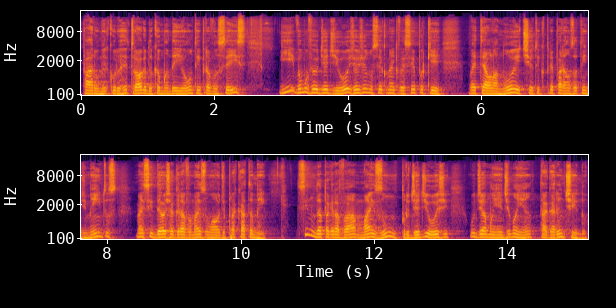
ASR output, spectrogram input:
para o Mercúrio Retrógrado que eu mandei ontem para vocês. E vamos ver o dia de hoje. Hoje eu não sei como é que vai ser, porque vai ter aula à noite, eu tenho que preparar uns atendimentos, mas se der eu já gravo mais um áudio para cá também. Se não der para gravar mais um para o dia de hoje, o de amanhã de manhã está garantido.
